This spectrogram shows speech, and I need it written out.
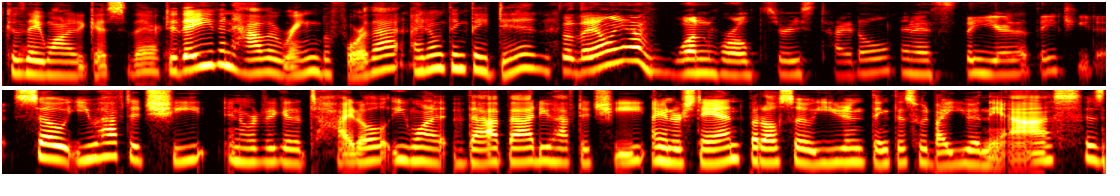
because they wanted to get to there. Did they even have a ring before that? I don't think they did. So they only have one World Series title, and it's the year that they cheated. So you have to cheat in order to get a title. You want it that bad, you have to cheat. I understand, but also you didn't think this would bite you in the ass. Because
